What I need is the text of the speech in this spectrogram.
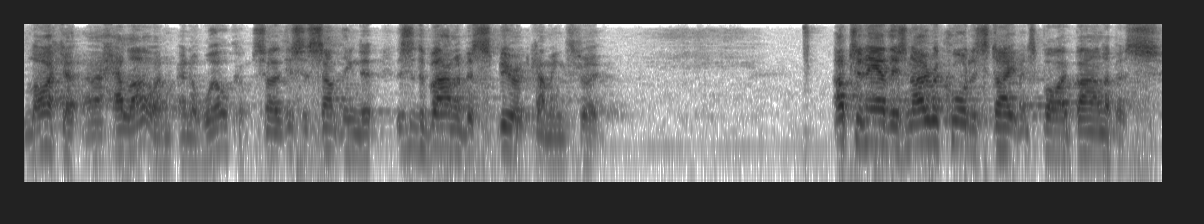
like a, a hello and, and a welcome. So this is something that, this is the Barnabas spirit coming through. Up to now, there's no recorded statements by Barnabas.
